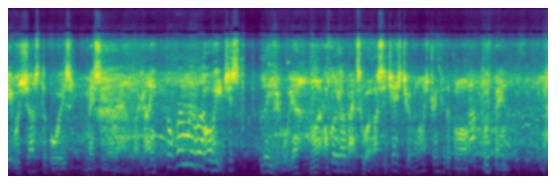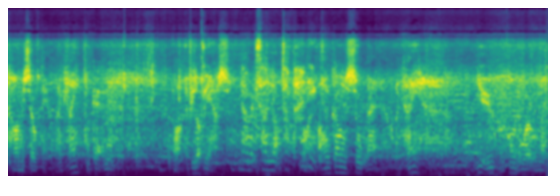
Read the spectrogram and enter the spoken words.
it was just the boys messing around, okay? But when we were... Bobby, just leave it, will you? All right, I've got to go back to work. I suggest you have a nice drink at the bar with Ben and calm yourself down, okay? I'll get him in. Right, have you locked the house? No, it's unlocked. I panicked. Right, panicked. I'll go and sort that out, okay? You come to work with me.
